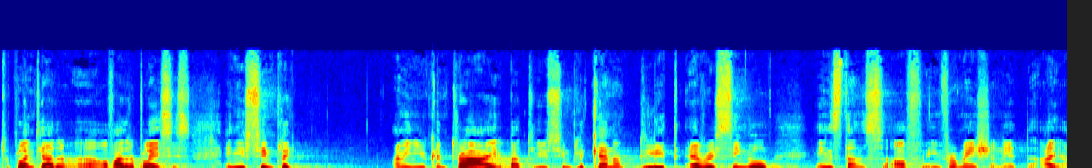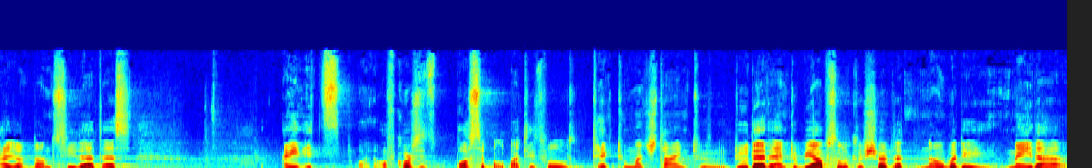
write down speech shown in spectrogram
to plenty other, uh, of other places. And you simply, I mean, you can try, but you simply cannot delete every single instance of information. It, I, I don't see that as, I mean, it's, of course it's possible, but it will take too much time to do that and to be absolutely sure that nobody made a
